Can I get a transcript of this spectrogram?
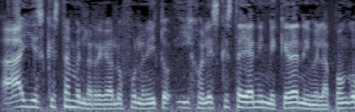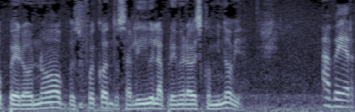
Ay, es que esta me la regaló fulanito. Híjole, es que esta ya ni me queda ni me la pongo, pero no, pues fue cuando salí la primera vez con mi novia. A ver,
